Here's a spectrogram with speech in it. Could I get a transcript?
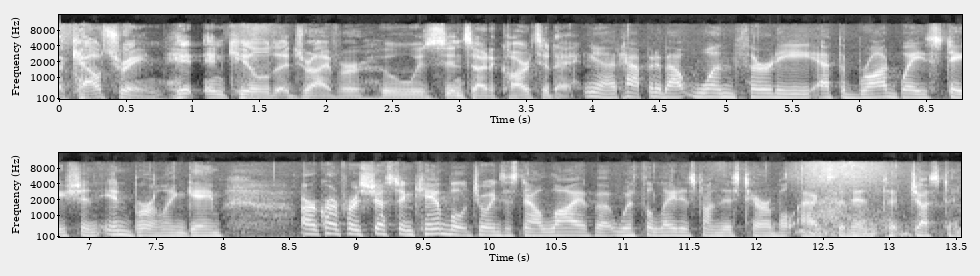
A Caltrain hit and killed a driver who was inside a car today. Yeah, it happened about 1.30 at the Broadway station in Burlingame. Our KRON 4's Justin Campbell joins us now live uh, with the latest on this terrible accident. Uh, Justin.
